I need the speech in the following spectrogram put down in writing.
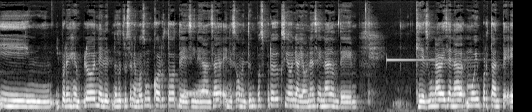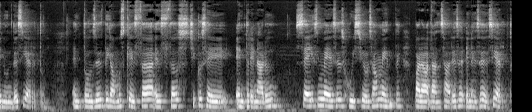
Y, por ejemplo, nosotros tenemos un corto de cine danza en ese momento en postproducción y había una escena donde, que es una escena muy importante en un desierto. Entonces, digamos que estos chicos se entrenaron seis meses juiciosamente para danzar en ese desierto.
